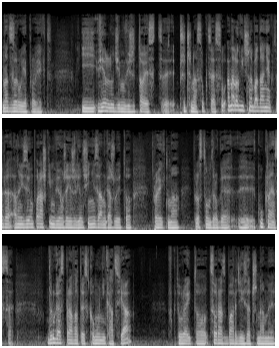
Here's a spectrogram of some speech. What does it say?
nadzoruje projekt. I wielu ludzi mówi, że to jest y, przyczyna sukcesu. Analogiczne badania, które analizują porażki, mówią, że jeżeli on się nie zaangażuje, to projekt ma prostą drogę y, ku klęsce. Druga sprawa to jest komunikacja, w której to coraz bardziej zaczynamy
